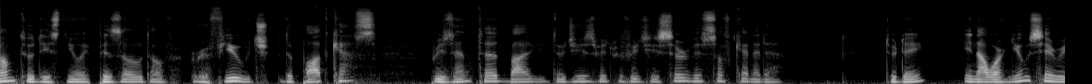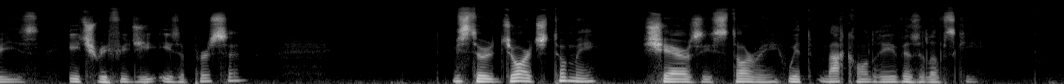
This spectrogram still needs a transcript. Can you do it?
Welcome to this new episode of Refuge, the podcast presented by the Jesuit Refugee Service of Canada. Today, in our new series, Each Refugee is a Person, Mr. George Tomei shares his story with Marc-André Veselovsky.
